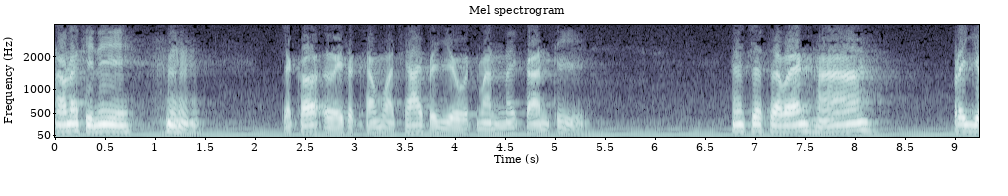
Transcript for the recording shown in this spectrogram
เอาละทีนี้จะขอเอ่ยสักคำว่าใช้ประโยชน์มันในการที่จะแสวงหาประโย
